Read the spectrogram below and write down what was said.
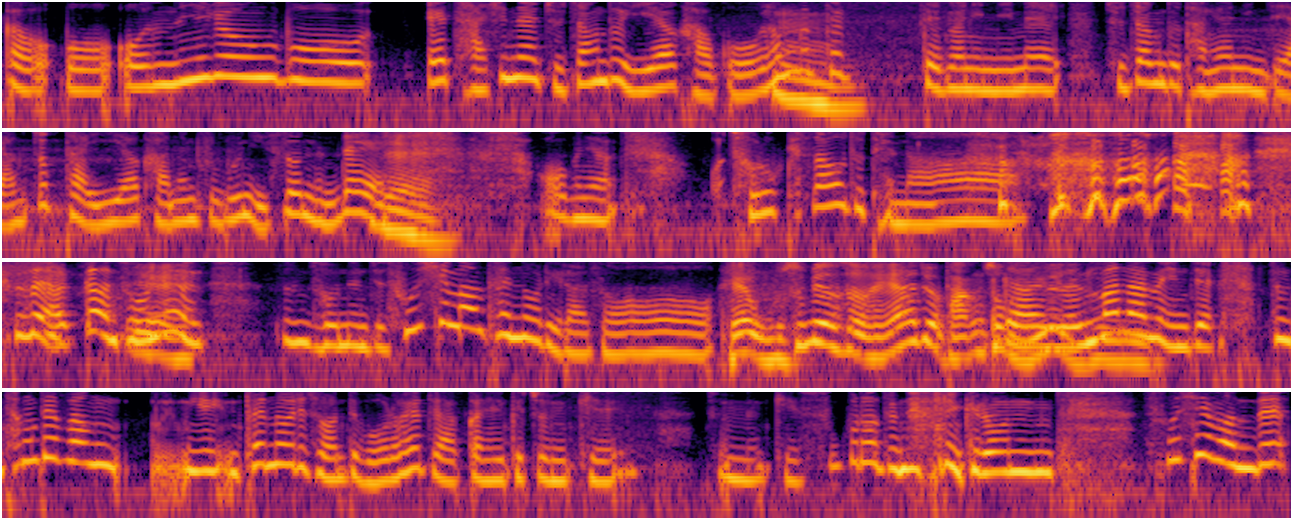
그러니까 뭐 원희룡 후보의 자신의 주장도 이해가고 현근택 음. 대변인님의 주장도 당연히 이제 양쪽 다 이해가는 부분이 있었는데, 예. 어 그냥 어, 저렇게 싸워도 되나? 그래서 약간 저는 좀 저는 이제 소심한 패널이라서 그냥 웃으면서 해야죠 방송. 그러니까 웬만하면 이제 좀 상대방 이 패널이 저한테 뭐라 해도 약간 이렇게 좀 이렇게 좀 이렇게 수그러드는 그런 소심한데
